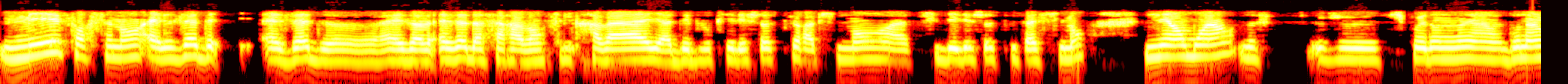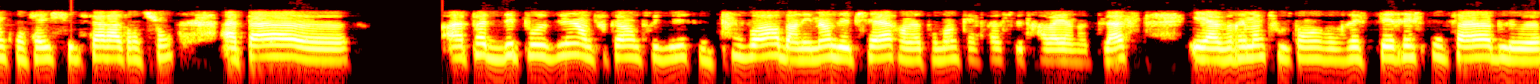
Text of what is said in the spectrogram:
mais forcément elles aident elles aident euh, elles, aident à faire avancer le travail à débloquer les choses plus rapidement à cibler les choses plus facilement. Néanmoins je si je pouvais donner un, donner un conseil c'est de faire attention à pas euh, à pas déposer en tout cas entre guillemets son pouvoir dans les mains des pierres en attendant qu'elles fassent le travail à notre place et à vraiment tout le temps rester responsable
